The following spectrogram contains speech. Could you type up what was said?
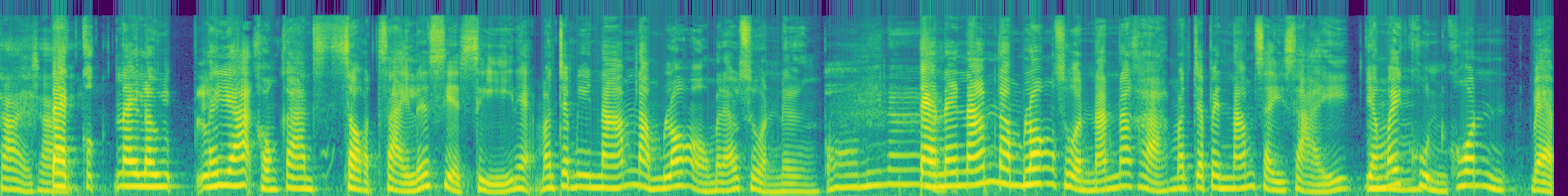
ใช่ใช่แต่ในระระยะของการสอดใส่และเสียดสีเนี่ย มันจะมีน้ำนำร่องออกมาแล้วส่วนหนึ่งอ๋อมีหน้าแต่ในน้ำนำร่องส่วนนั้นนะคะมันจะเป็นน้ำใสๆยังไม่อืมขุ่นข้นแบบ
